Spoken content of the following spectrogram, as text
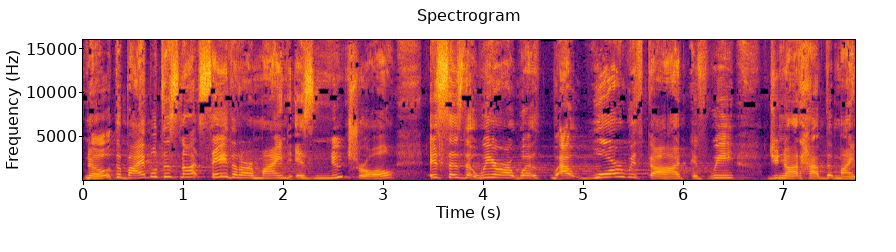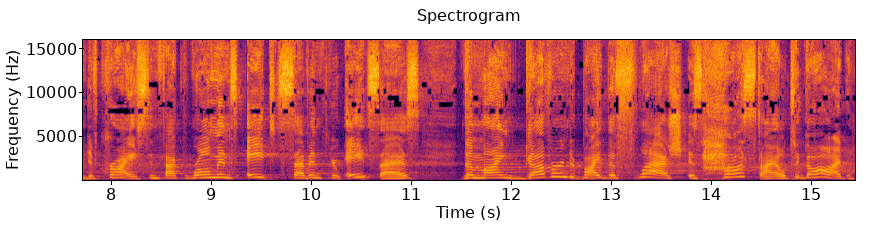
No, the Bible does not say that our mind is neutral. It says that we are at war with God if we do not have the mind of Christ. In fact, Romans 8, 7 through 8 says, the mind governed by the flesh is hostile to God.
